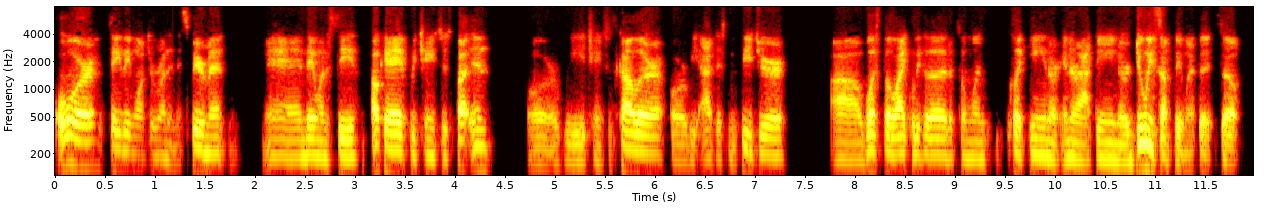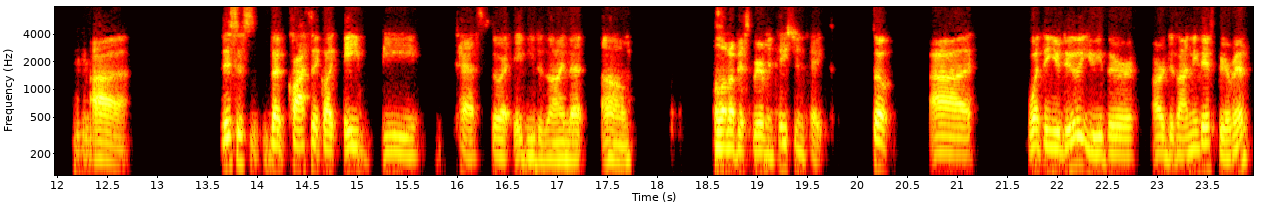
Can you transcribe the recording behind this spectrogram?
Or say they want to run an experiment and they want to see, okay, if we change this button or we change this color or we add this new feature, uh, what's the likelihood of someone clicking or interacting or doing something with it? So, mm-hmm. uh, this is the classic like A B test or A B design that um, a lot of experimentation takes. So, uh, what thing you do, you either are designing the experiment,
